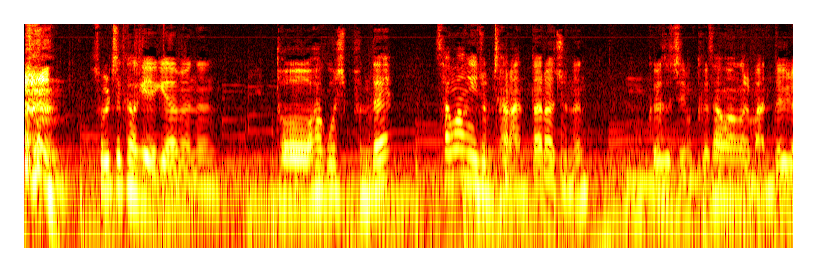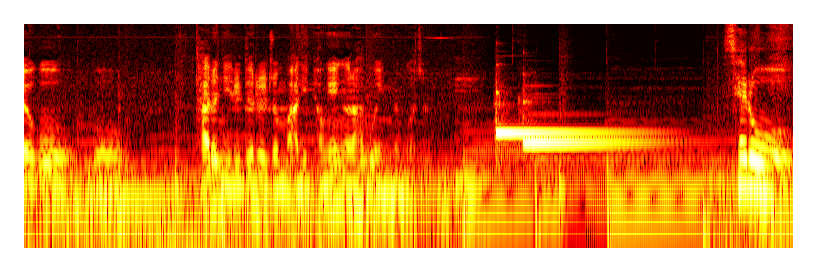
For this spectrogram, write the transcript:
솔직하게 얘기하면은 더 하고 싶은데 상황이 좀 잘 안 따라주는. 음. 그래서 지금 그 상황을 만들려고 뭐 다른 일들을 좀 많이 병행을 하고 있는 거죠. 음. 새로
